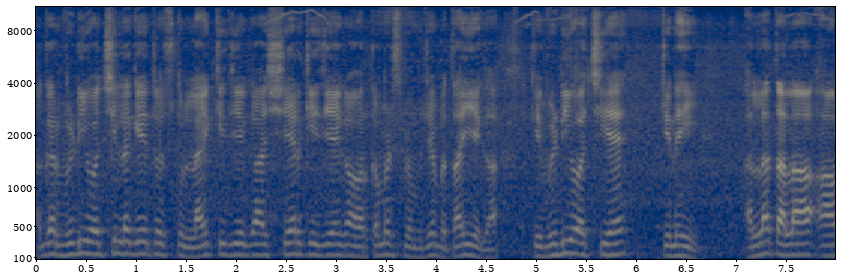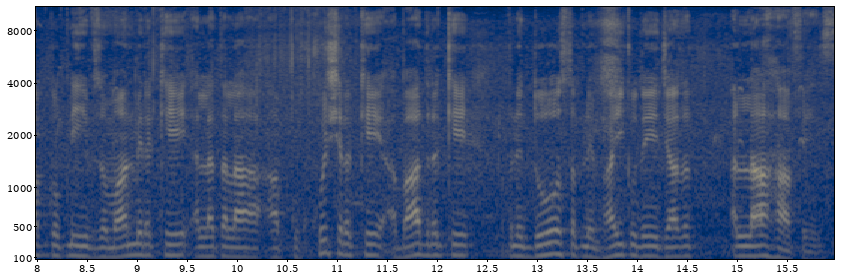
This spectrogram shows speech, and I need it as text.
अगर वीडियो अच्छी लगे तो इसको लाइक कीजिएगा, शेयर कीजिएगा, और कमेंट्स में मुझे बताइएगा कि वीडियो अच्छी है कि नहीं। अल्लाह ताला आपको अपनी हिफ्जमान में रखे, अल्लाह ताला आपको खुश रखे, आबाद रखे, अपने दोस्त, अपने भाई को दें इजाज़त। अल्लाह हाफिज़।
